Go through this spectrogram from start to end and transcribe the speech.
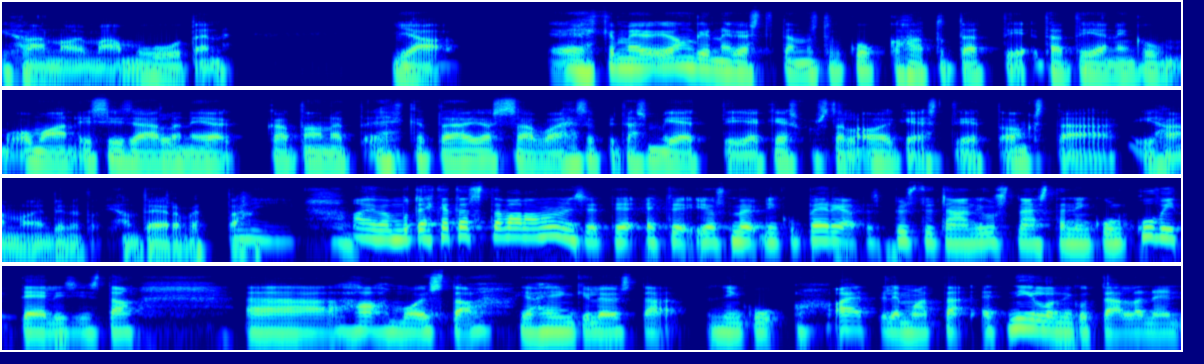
ihanoimaan muuten. Ja ehkä me jonkinnäköistä tämmöistä kukkahattutätiä niin kuin oman sisälläni ja katson, että ehkä tämä jossain vaiheessa pitäisi miettiä ja keskustella oikeasti, että onko tämä ihannointi nyt ihan tervettä. Niin. Aivan, mutta ehkä tässä tavallaan on se, että, että jos me niin kuin periaatteessa pystytään just näistä niin kuin kuvitteellisista ää, hahmoista ja henkilöistä niin kuin ajattelemaan, että, että niillä on niin kuin tällainen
